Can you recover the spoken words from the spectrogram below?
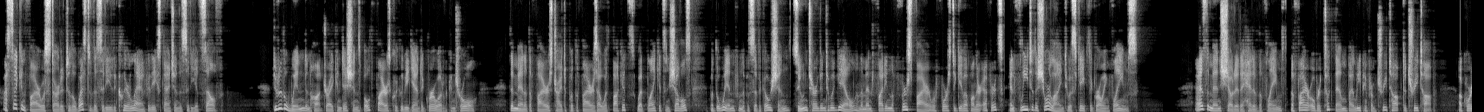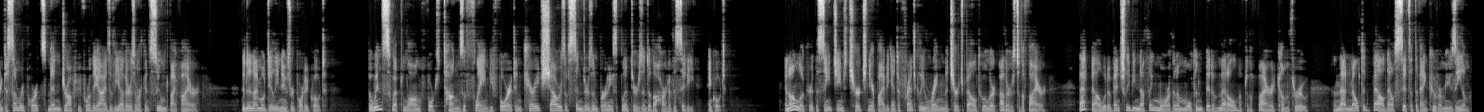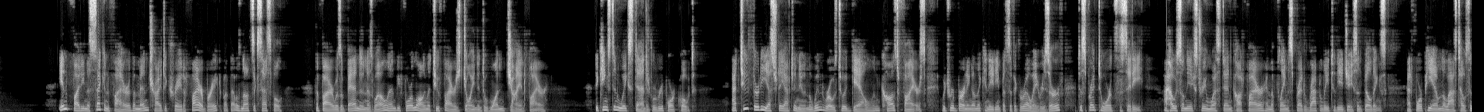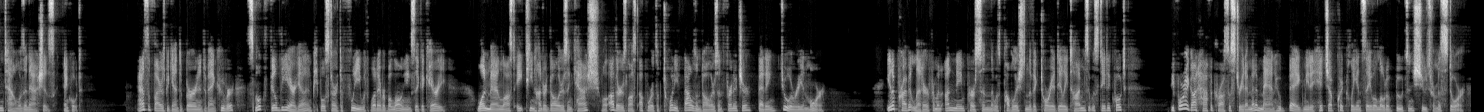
A second fire was started to the west of the city to clear land for the expansion of the city itself. Due to the wind and hot, dry conditions, both fires quickly began to grow out of control. The men at the fires tried to put the fires out with buckets, wet blankets, and shovels, but the wind from the Pacific Ocean soon turned into a gale, and the men fighting the first fire were forced to give up on their efforts and flee to the shoreline to escape the growing flames. As the men shouted ahead of the flames, the fire overtook them by leaping from treetop to treetop. According to some reports, men dropped before the eyes of the others and were consumed by fire. The Nanaimo Daily News reported, quote, The wind swept long forked tongues of flame before it and carried showers of cinders and burning splinters into the heart of the city. An onlooker at the St. James Church nearby began to frantically ring the church bell to alert others to the fire. That bell would eventually be nothing more than a molten bit of metal after the fire had come through, and that melted bell now sits at the Vancouver Museum. In fighting the second fire, the men tried to create a fire break, but that was not successful. The fire was abandoned as well, and before long the two fires joined into one giant fire. The Kingston Whig Standard would report, quote, At 2.30 yesterday afternoon, the wind rose to a gale and caused fires, which were burning on the Canadian Pacific Railway Reserve, to spread towards the city. A house on the extreme west end caught fire, and the flames spread rapidly to the adjacent buildings. At 4 p.m., the last house in town was in ashes. As the fires began to burn into Vancouver, smoke filled the area and people started to flee with whatever belongings they could carry. One man lost $1,800 in cash, while others lost upwards of $20,000 in furniture, bedding, jewelry, and more. In a private letter from an unnamed person that was published in the Victoria Daily Times, it was stated, quote, Before I got half across the street, I met a man who begged me to hitch up quickly and save a load of boots and shoes from his store.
